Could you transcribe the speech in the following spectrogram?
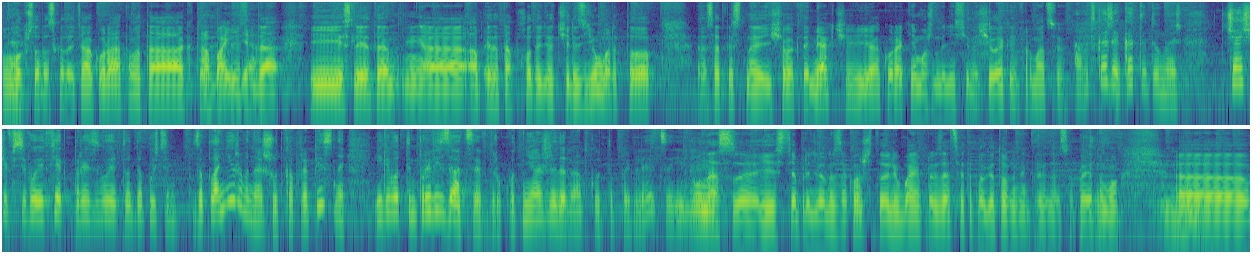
в лоб что-то сказать, а аккуратно, вот так. Обойдя. Да. И если это, а, этот обход идет через юмор, то, э, соответственно, еще как-то мягче и аккуратнее можно донести до человека информацию. А вот скажи, как ты думаешь, чаще всего эффект производит, вот, допустим, запланированная шутка, прописанная, или вот импровизация вдруг, вот неожиданно откуда-то появляется? И... У нас э, есть определенный закон, что любая импровизация – это подготовленная импровизация, поэтому э,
